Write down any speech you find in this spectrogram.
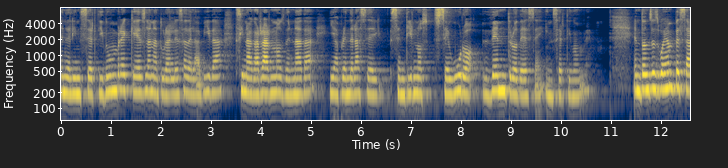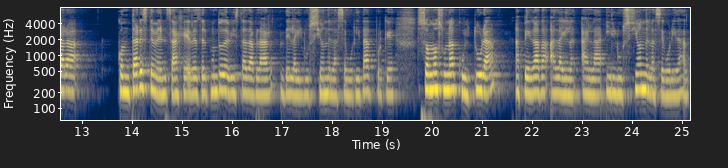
en el incertidumbre que es la naturaleza de la vida sin agarrarnos de nada y aprender a sentirnos seguro dentro de esa incertidumbre. Entonces voy a empezar a contar este mensaje desde el punto de vista de hablar de la ilusión de la seguridad, porque somos una cultura apegada a la, a la ilusión de la seguridad.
